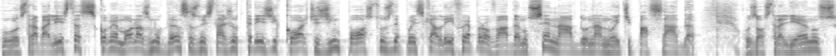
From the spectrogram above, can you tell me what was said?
Os trabalhistas comemoram as mudanças no estágio 3 de cortes de impostos depois que a lei foi aprovada no Senado na noite passada. Os australianos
